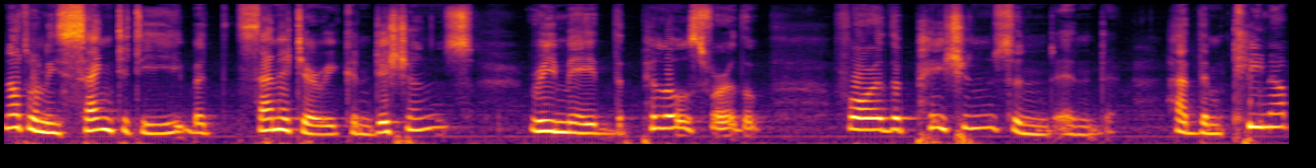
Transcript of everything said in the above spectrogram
not only sanctity but sanitary conditions, remade the pillows for the for the patients and, and had them clean up,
